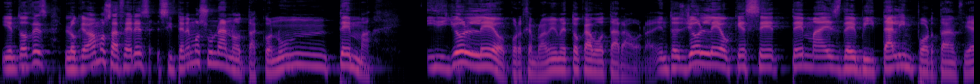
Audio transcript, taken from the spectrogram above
Y entonces lo que vamos a hacer es, si tenemos una nota con un tema y yo leo, por ejemplo, a mí me toca votar ahora. Entonces yo leo que ese tema es de vital importancia.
